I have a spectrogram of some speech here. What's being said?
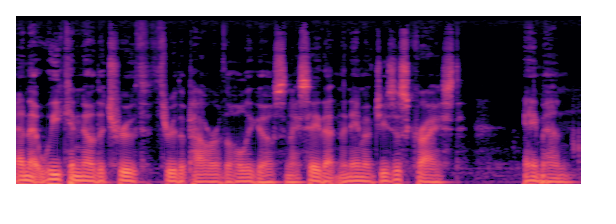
and that we can know the truth through the power of the Holy Ghost. And I say that in the name of Jesus Christ. Amen.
